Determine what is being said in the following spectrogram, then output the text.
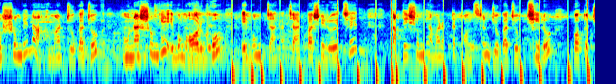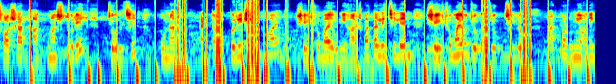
ওর সঙ্গে না আমার যোগাযোগ, ওনার সঙ্গে এবং অর্ঘ্য এবং যারা চারপাশে রয়েছেন, তাদের সঙ্গে আমার একটা কনস্ট্যান্ট যোগাযোগ ছিল। গত ছ সাত আট মাস ধরে চলছে। ওনার একটা অপারেশন হয়। সেই সময় উনি হাসপাতালে ছিলেন। সেই সময়ও যোগাযোগ ছিল। তারপর উনি অনেক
